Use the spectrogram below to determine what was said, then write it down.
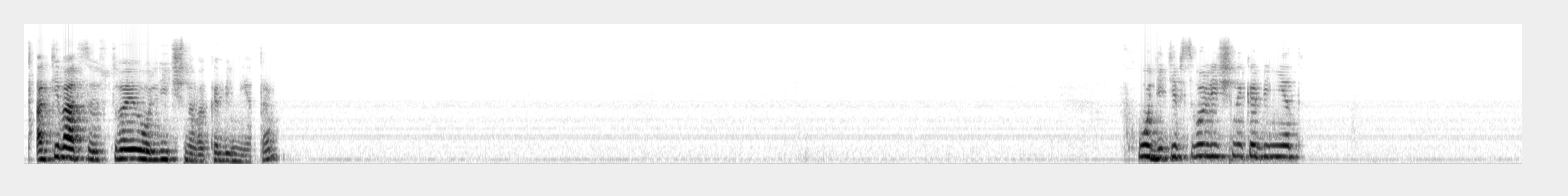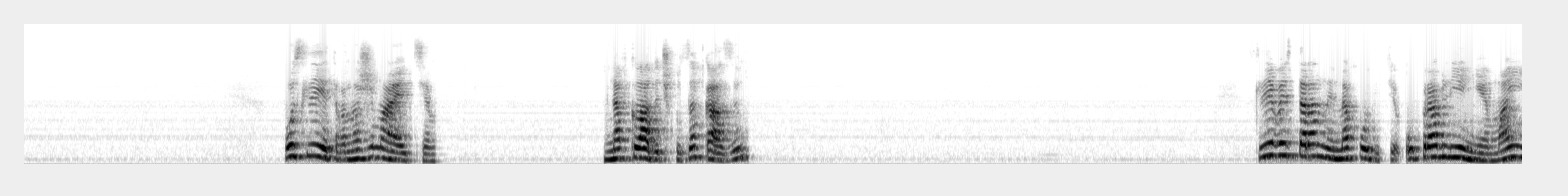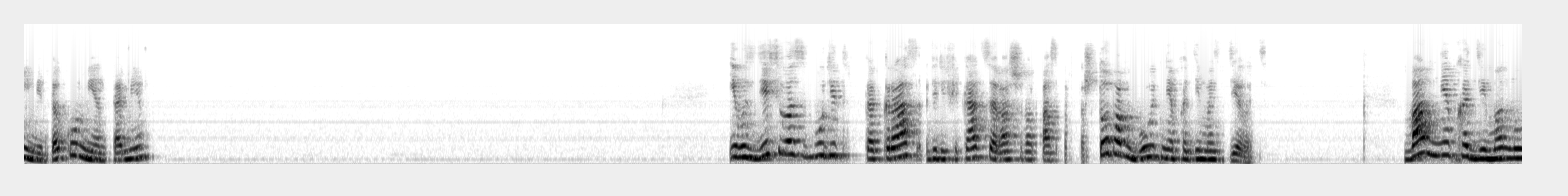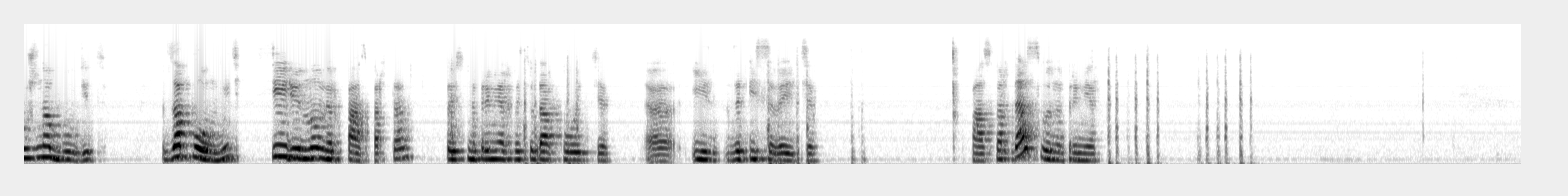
активацию своего личного кабинета, входите в свой личный кабинет. После этого нажимаете на вкладочку «Заказы». С левой стороны находите «Управление моими документами». И вот здесь у вас будет как раз верификация вашего паспорта. Что вам будет необходимо сделать? Вам необходимо, нужно будет заполнить серию номер паспорта. То есть, например, вы сюда входите э, и записываете паспорт, да, свой, например.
